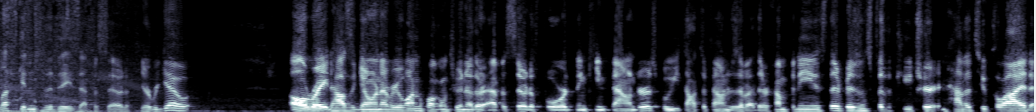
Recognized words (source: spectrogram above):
let's get into today's episode. Here we go. All right, how's it going, everyone? Welcome to another episode of Forward Thinking Founders, where we talk to founders about their companies, their visions for the future, and how the two collide.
